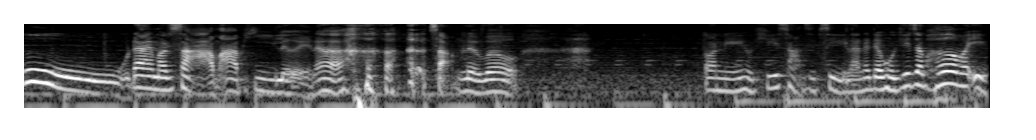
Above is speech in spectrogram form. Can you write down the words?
อู้ ได้มา 3 RP เลยนะคะ 3 เลเวล ตอนนี้หัวขี้ 34 แล้วนะเดี๋ยวหัวขี้จะเพิ่มมาอีก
